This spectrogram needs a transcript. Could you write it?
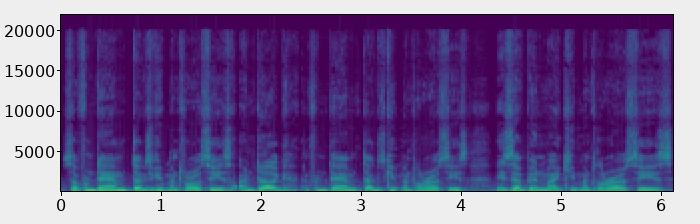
So from Damn Doug's Acute Mental Neuroses, I'm Doug, and from Damn Doug's Acute Mental Neuroses, these have been my acute mental neuroses.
